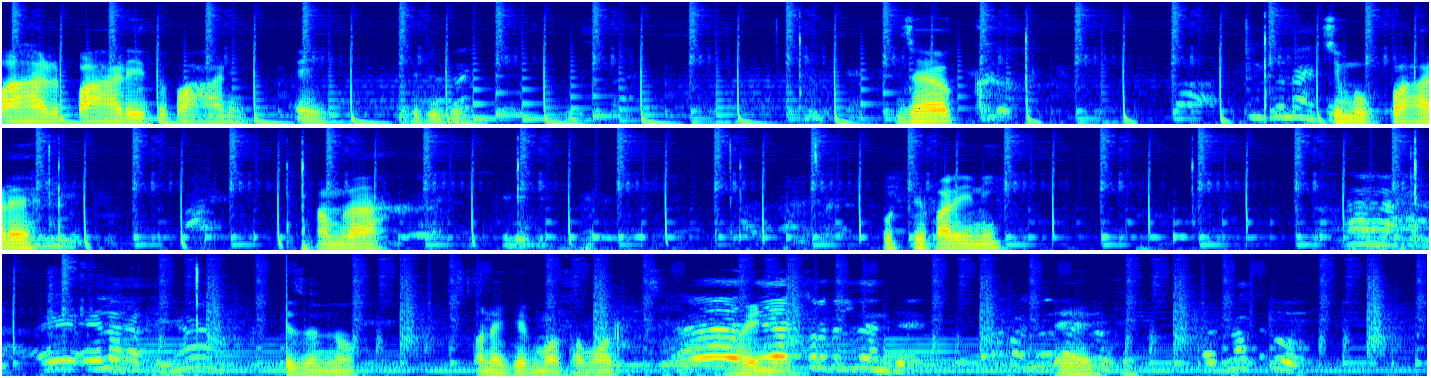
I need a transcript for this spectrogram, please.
পাহাড়, পাহাড়ি তো পাহাড়ি, এই দুটো যাই হোক, চিম্বুক পাহাড়ে আমরা উঠতে পারিনি। এজন্য অনেকের মতামত হয়নি।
